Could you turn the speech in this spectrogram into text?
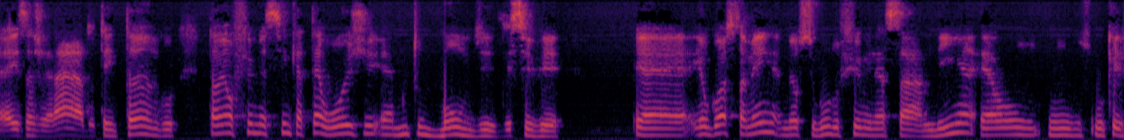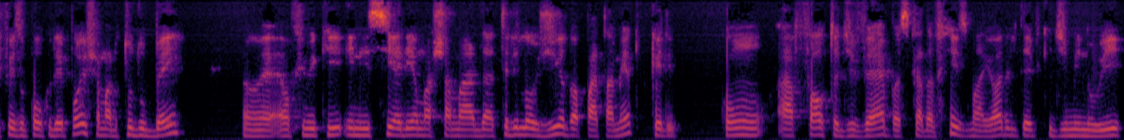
é exagerado, tem tango. Então é um filme assim que até hoje é muito bom de, de se ver. É, eu gosto também, meu segundo filme nessa linha é um, um, o que ele fez um pouco depois, chamado Tudo Bem. Então, é, é um filme que iniciaria uma chamada trilogia do apartamento, porque ele com a falta de verbas cada vez maior, ele teve que diminuir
